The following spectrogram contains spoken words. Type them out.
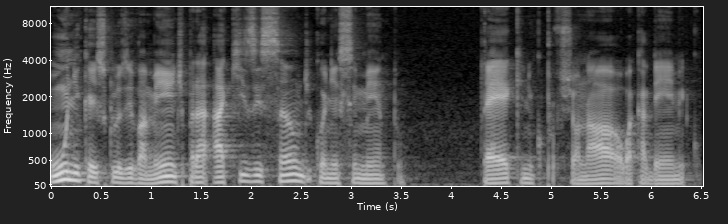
única e exclusivamente para aquisição de conhecimento técnico, profissional, acadêmico,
